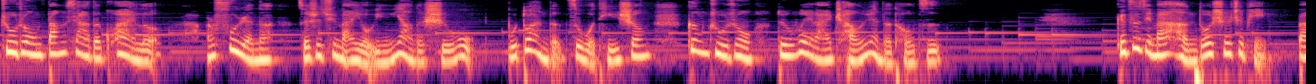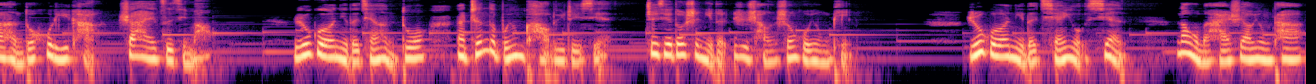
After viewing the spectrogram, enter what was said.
注重当下的快乐，而富人呢，则是去买有营养的食物。不断的自我提升，更注重对未来长远的投资。给自己买很多奢侈品，办很多护理卡，是爱自己吗？如果你的钱很多，那真的不用考虑这些，这些都是你的日常生活用品。如果你的钱有限，那我们还是要用它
